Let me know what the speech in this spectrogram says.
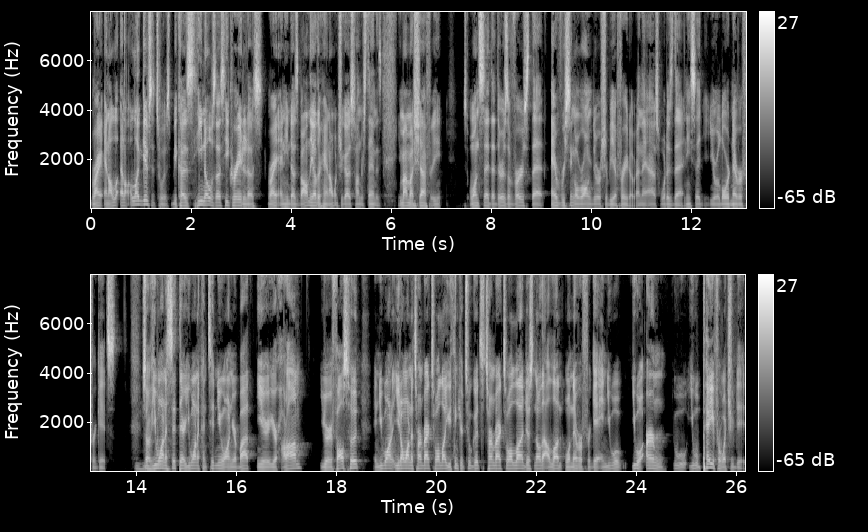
right? And Allah, and Allah gives it to us because He knows us, He created us, right? And He does. But on the other hand, I want you guys to understand this. Imam Al-Shafi'i once said that there is a verse that every single wrongdoer should be afraid of, and they asked, "What is that?" And he said, "Your Lord never forgets." So if you want to sit there, you want to continue on your bat, your your haram, your falsehood, and you want you don't want to turn back to Allah. You think you're too good to turn back to Allah. Just know that Allah will never forget, and you will you will earn you will you will pay for what you did.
